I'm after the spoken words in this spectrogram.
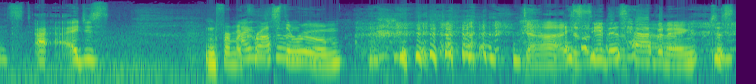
It's, I, I just. And from across don't the even- room, Duh, I see this happening. Just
